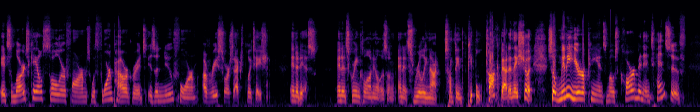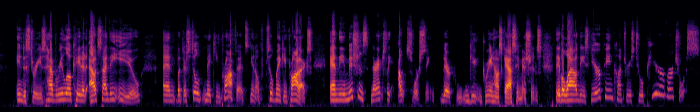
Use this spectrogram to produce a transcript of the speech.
its large scale solar farms with foreign power grids is a new form of resource exploitation. And it is. And it's green colonialism. And it's really not something that people talk about, and they should. So many Europeans' most carbon intensive industries have relocated outside the EU and but they're still making profits you know still making products and the emissions they're actually outsourcing their g- greenhouse gas emissions they've allowed these european countries to appear virtuous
